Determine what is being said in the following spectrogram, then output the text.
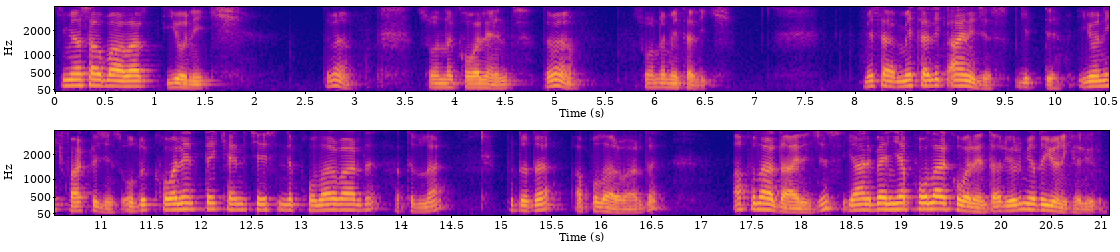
Kimyasal bağlar iyonik, Değil mi? Sonra kovalent. Değil mi? Sonra metalik. Mesela metalik aynı cins. Gitti. İyonik farklı cins olur. Kovalent de kendi içerisinde polar vardı. Hatırla. Burada da apolar vardı. Apolar da aynı cins. Yani ben ya polar kovalent arıyorum ya da iyonik arıyorum.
